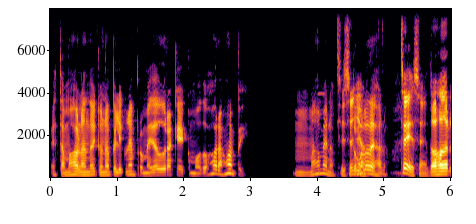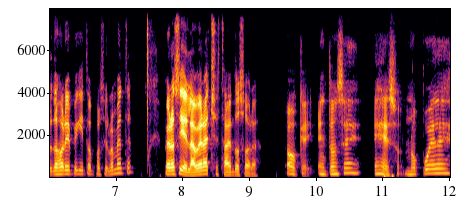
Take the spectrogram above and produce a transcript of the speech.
Estamos hablando de que una película en promedio dura que como dos horas, Juanpi. Mm, Más o menos. Sí, Tómalo, señor. déjalo. Sí, sí, dos, dos horas y piquito posiblemente. Pero sí, el average está en dos horas. Ok, entonces es eso. No puedes,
